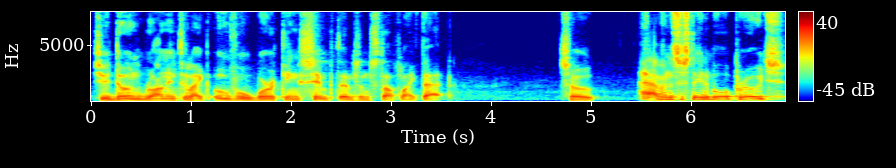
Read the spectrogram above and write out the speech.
so you don't run into like overworking symptoms and stuff like that. So, having a sustainable approach,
